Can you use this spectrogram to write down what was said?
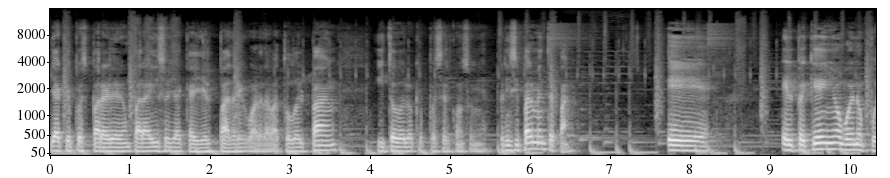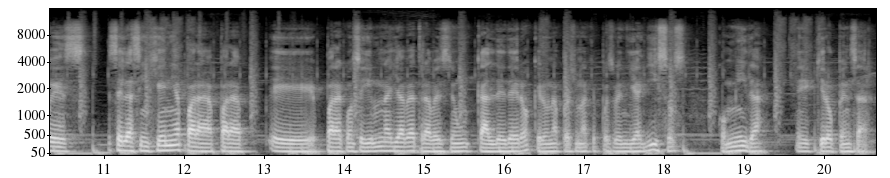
ya que pues para él era un paraíso, ya que ahí el padre guardaba todo el pan y todo lo que pues él consumía, principalmente pan. Eh, el pequeño, bueno, pues se las ingenia para, para, eh, para, conseguir una llave a través de un caldedero, que era una persona que pues vendía guisos, comida, eh, quiero pensar.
